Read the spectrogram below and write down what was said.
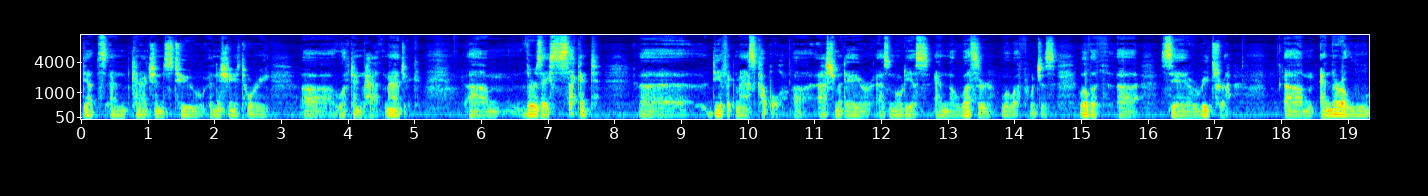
depths and connections to initiatory uh, left-hand path magic. Um, there's a second uh, deific mass couple, uh, or Asmodeus, and the lesser Lilith, which is Lilith uh. Um, and they're a,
